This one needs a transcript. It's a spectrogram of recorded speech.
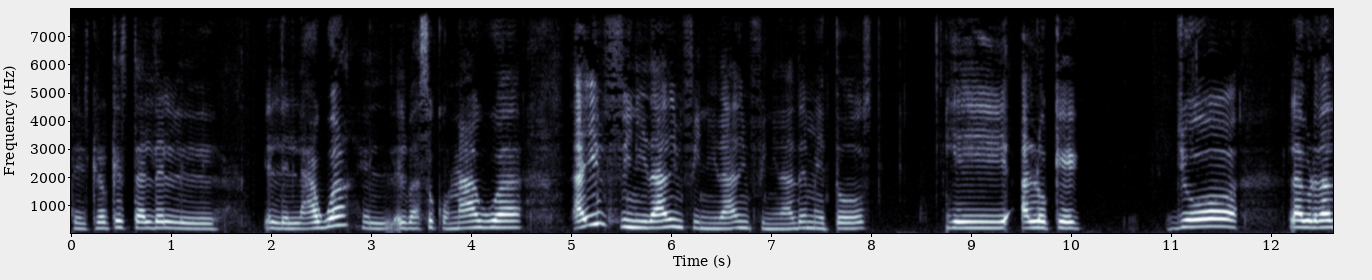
del creo que está el del, el del agua, el, el vaso con agua, hay infinidad, infinidad, infinidad de métodos y a lo que yo, la verdad,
